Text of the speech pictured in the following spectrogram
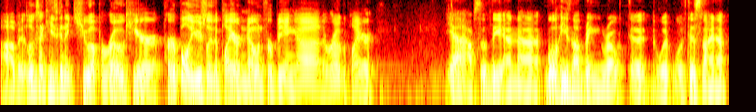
Uh, but it looks like he's going to queue up Rogue here. Purple, usually the player known for being uh, the Rogue player. Yeah, absolutely. And uh, well, he's not bringing Rogue to, with, with this lineup.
